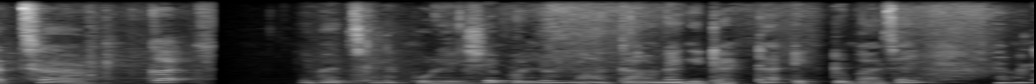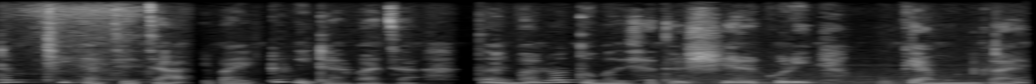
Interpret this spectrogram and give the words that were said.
আচ্ছা। এবার ছেলে পড়ে এসে বলল মা দাও না গিটারটা একটু বাজাই। আমি বললাম ঠিক আছে যা এবার একটু গিটার বাজা। তো আমি ভাবলাম তোমাদের সাথেও শেয়ার করি ও কেমন গায়?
